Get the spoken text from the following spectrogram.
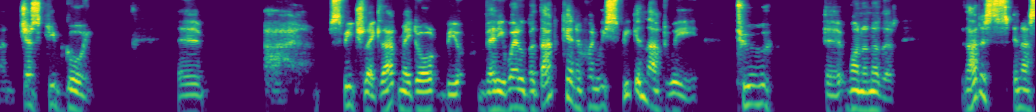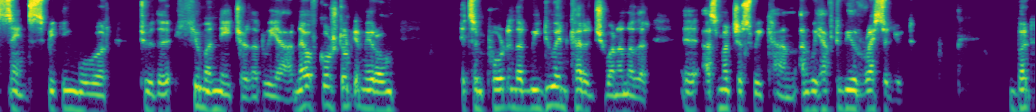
and just keep going. Uh, uh, speech like that might all be very well, but that kind of when we speak in that way to uh, one another, that is, in a sense, speaking more to the human nature that we are. Now, of course, don't get me wrong, it's important that we do encourage one another uh, as much as we can, and we have to be resolute. But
